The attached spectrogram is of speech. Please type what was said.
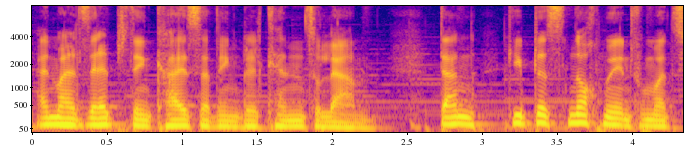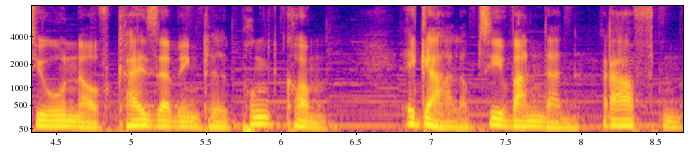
einmal selbst den Kaiserwinkel kennenzulernen, dann gibt es noch mehr Informationen auf kaiserwinkel.com. Egal, ob Sie wandern, raften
